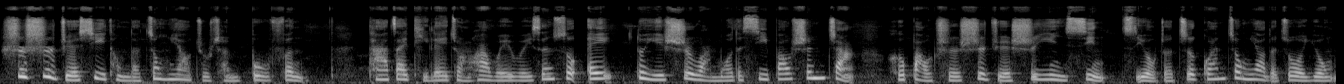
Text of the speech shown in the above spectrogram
是视觉系统的重要组成部分，它在体内转化为维生素 A，对于视网膜的细胞生长和保持视觉适应性有着至关重要的作用。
